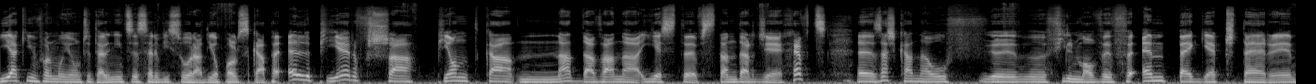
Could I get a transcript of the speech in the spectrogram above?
Jak informują czytelnicy serwisu radiopolska.pl, pierwsza piątka nadawana jest w standardzie HEFC, e, zaś kanał e, filmowy w MPG4. E,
